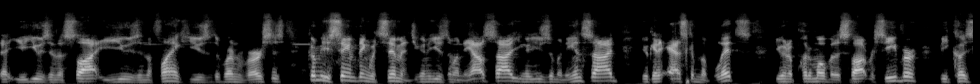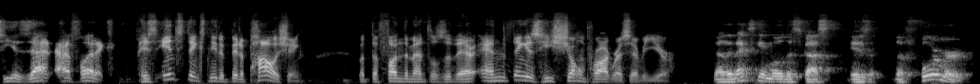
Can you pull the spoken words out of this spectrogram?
that you use in the slot, you use in the flank, you use the run versus. It's going to be the same thing with Simmons. You're going to use him on the outside. You're going to use him on the inside. You're going to ask him to blitz. You're going to put him over the slot receiver because he is that athletic. His instincts need a bit of polishing, but the fundamentals are there. And the thing is, he's shown progress every year. Now, the next game we'll discuss is the former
